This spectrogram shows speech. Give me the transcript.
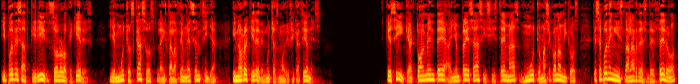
Y puedes adquirir solo lo que quieres, y en muchos casos la instalación es sencilla y no requiere de muchas modificaciones. Que sí, que actualmente hay empresas y sistemas mucho más económicos que se pueden instalar desde cero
